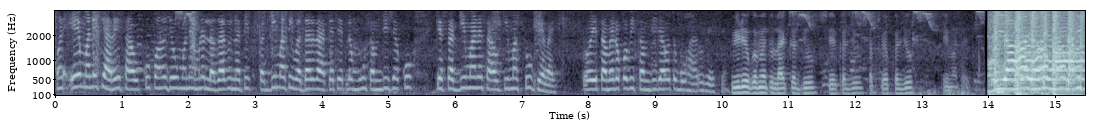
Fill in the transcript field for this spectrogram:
પણ એ મને ક્યારેય સાવકું પણ જેવું મને એમણે લગાવ્યું નથી. સગીમાંથી વધારે રાખે છે એટલે હું સમજી શકું કે સગીમાં ને સાવકીમાં શું કહેવાય. તો એ તમે લોકો બી સમજી જાઓ તો બહુ સારું રહેશે. વીડિયો ગમે તો લાઈક કરજો શેર કરજો સબસ્ક્રાઈબ કરજો. જય માતાજી. અમારી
